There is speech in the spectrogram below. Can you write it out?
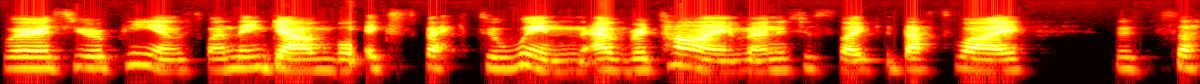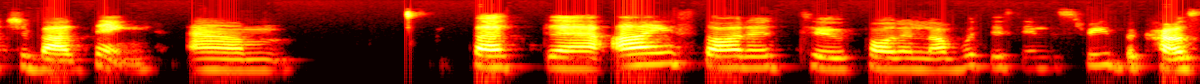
Whereas Europeans, when they gamble, expect to win every time, and it's just like that's why it's such a bad thing. Um, but uh, I started to fall in love with this industry because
